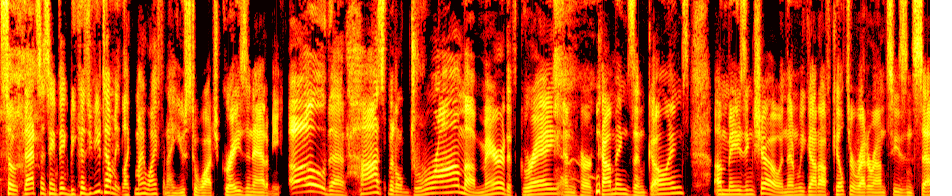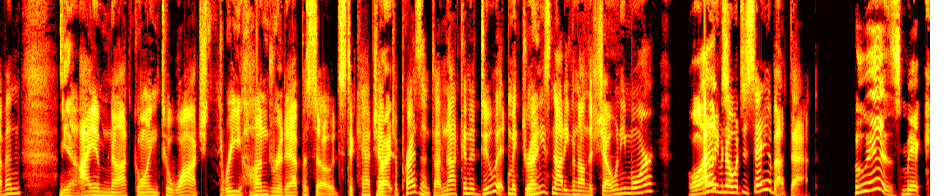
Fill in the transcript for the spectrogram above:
So that's the same thing because if you tell me, like my wife and I used to watch Grey's Anatomy. Oh, that hospital drama, Meredith Grey and her comings and goings, amazing show. And then we got off kilter right around season seven. Yeah, I am not going to watch 300 episodes to catch up Right. to present. I'm not going to do it. McDreamy's not even on the show anymore. what? I don't even know what to say about that. who is Mick.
